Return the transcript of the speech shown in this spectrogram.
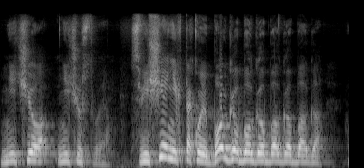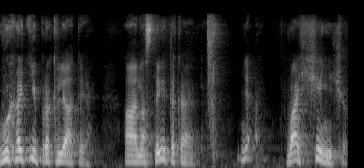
ничего не чувствую». Священник такой «бога, бога, бога, бога, выходи, проклятые». А она стоит такая «нет, вообще ничего».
